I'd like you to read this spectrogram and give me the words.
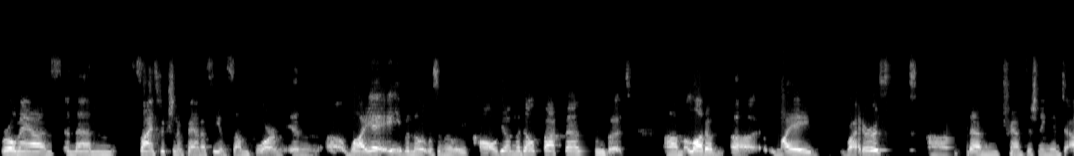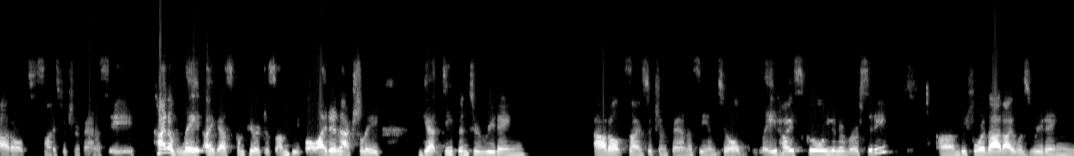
romance, and then science fiction and fantasy in some form in uh, YA, even though it wasn't really called young adult back then. But um, a lot of uh, YA writers um, then transitioning into adult science fiction fantasy kind of late, I guess, compared to some people. I didn't actually get deep into reading adult science fiction fantasy until late high school, university. Um, before that, I was reading,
